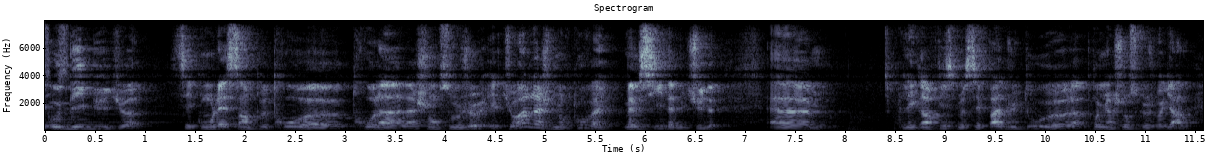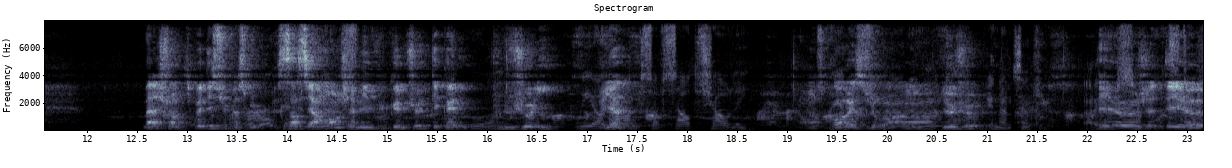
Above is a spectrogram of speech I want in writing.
des- au début, tu vois. C'est qu'on laisse un peu trop, euh, trop la, la chance au jeu. Et tu vois, là, je me retrouve, avec- même si d'habitude, euh, les graphismes, c'est pas du tout euh, la première chose que je regarde. Bah là, je suis un petit peu déçu parce que, sincèrement, j'avais vu que le jeu était quand même plus joli. Regarde, on se croirait sur un vieux jeu. Et euh, j'étais, euh.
